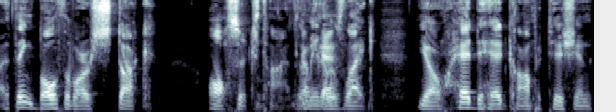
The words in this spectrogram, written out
I think both of ours stuck all six times. I mean, it was like you know head to head competition.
